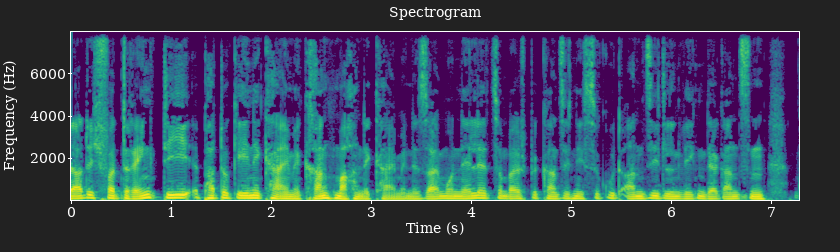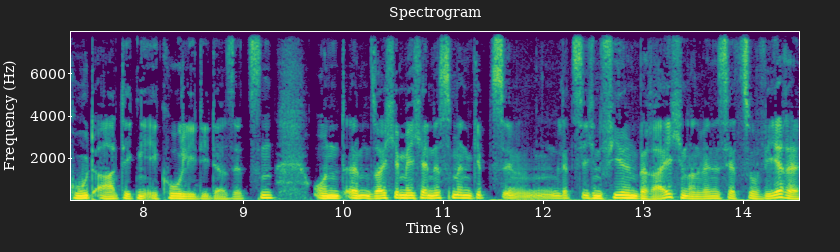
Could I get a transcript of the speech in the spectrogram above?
Dadurch verdrängt die pathogene Keime, krankmachende Keime. Eine Salmonelle zum Beispiel kann sich nicht so gut ansiedeln wegen der ganzen gutartigen E. coli, die da sitzen. Und ähm, solche Mechanismen gibt es letztlich in vielen Bereichen. Und wenn es jetzt so wäre,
